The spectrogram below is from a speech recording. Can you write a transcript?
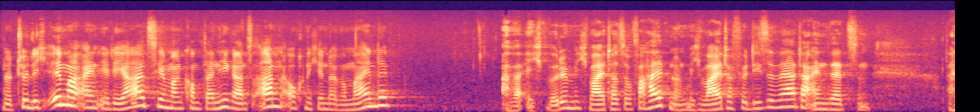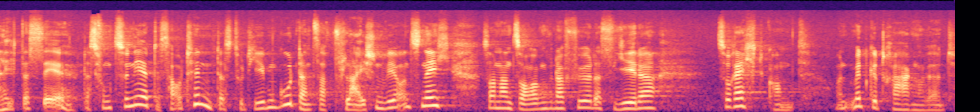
Natürlich immer ein Idealziel, man kommt da nie ganz an, auch nicht in der Gemeinde. Aber ich würde mich weiter so verhalten und mich weiter für diese Werte einsetzen, weil ich das sehe. Das funktioniert, das haut hin, das tut jedem gut. Dann zerfleischen wir uns nicht, sondern sorgen dafür, dass jeder zurechtkommt und mitgetragen wird.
